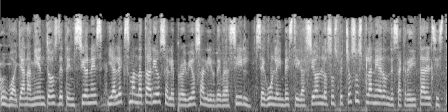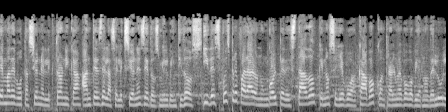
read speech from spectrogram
Hubo allanamientos, detenciones y al exmandatario se le prohibió salir de Brasil. Según la investigación, los sospechosos planearon desacreditar el sistema de votación electrónica antes de las elecciones de 2022 y después prepararon un golpe de Estado que no se llevó a cabo contra el nuevo gobierno de Lula.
